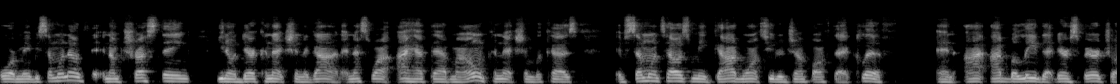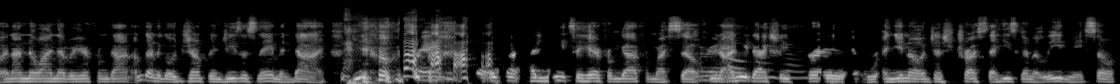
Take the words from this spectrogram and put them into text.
or maybe someone else did. And I'm trusting, you know, their connection to God. And that's why I have to have my own connection because if someone tells me God wants you to jump off that cliff, and I, I believe that they're spiritual and I know I never hear from God, I'm gonna go jump in Jesus' name and die. You know, I need to hear from God for myself. Right. You know, I need to actually pray and, and, you know just trust that He's gonna lead me. So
